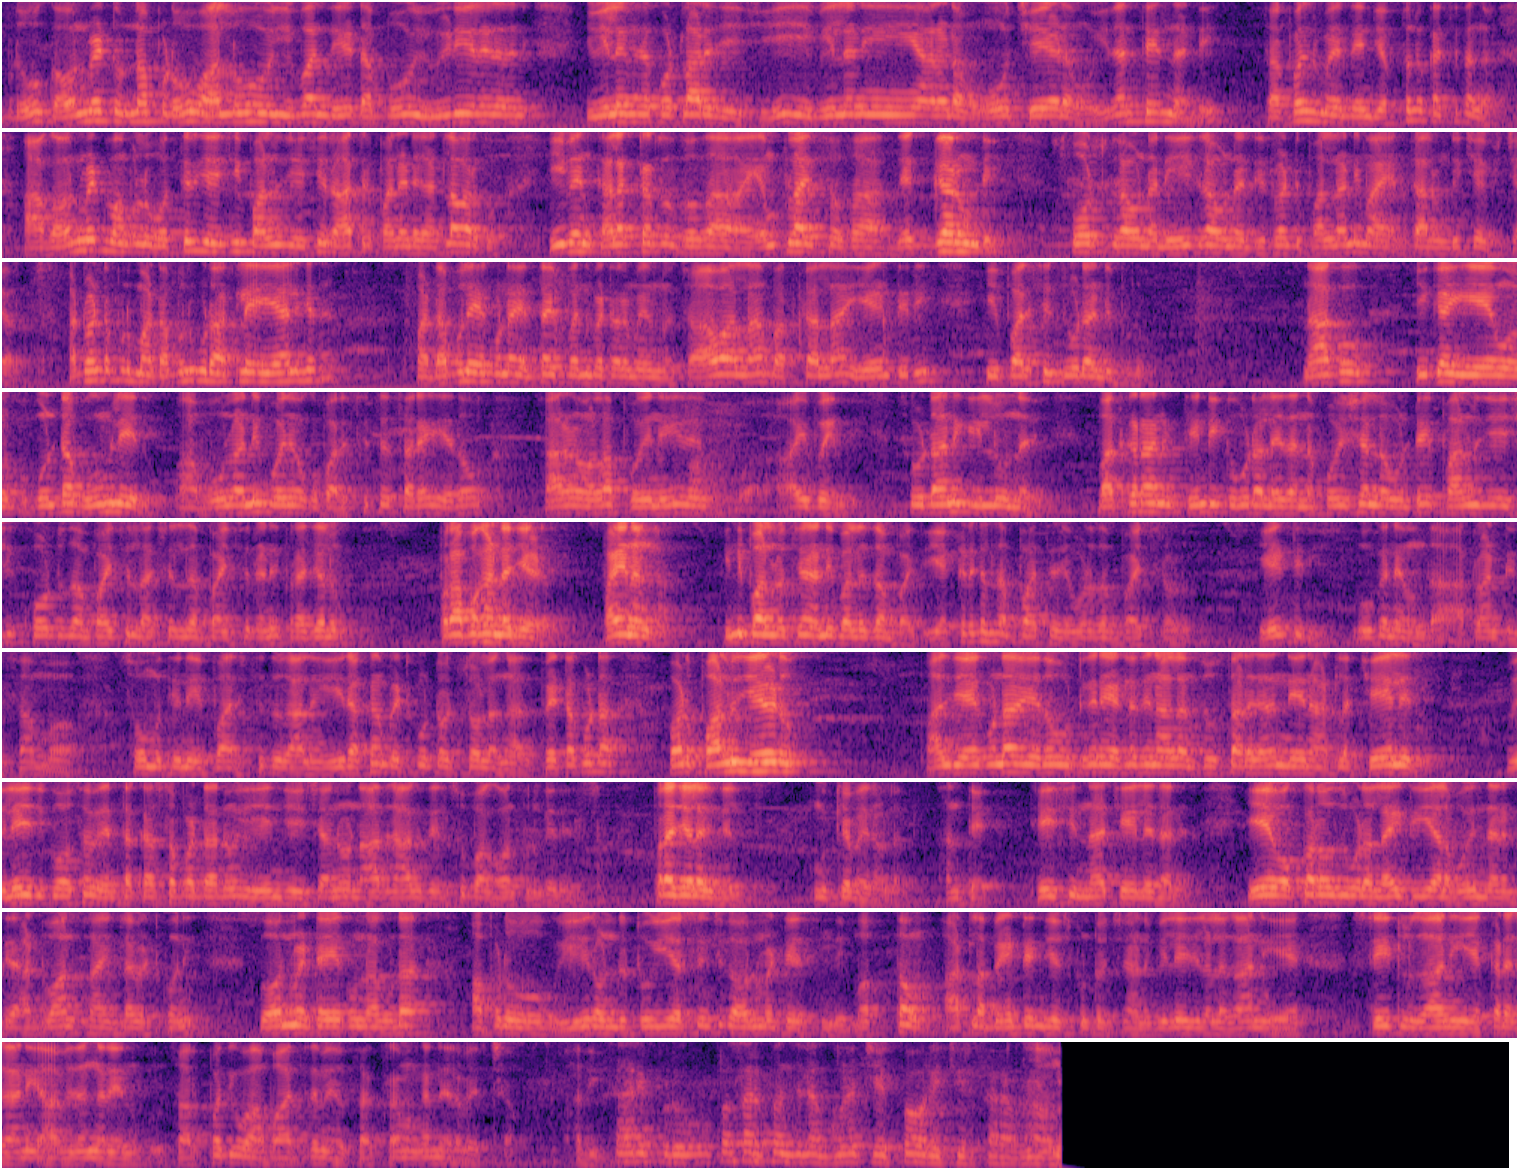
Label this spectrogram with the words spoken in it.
ఇప్పుడు గవర్నమెంట్ ఉన్నప్పుడు వాళ్ళు ఇవ్వండి డబ్బు వీడియోలేదని వీళ్ళ మీద కొట్లాడ చేసి వీళ్ళని అనడము చేయడము ఇదంతా ఏందండి? సర్పంచ్ నేను చెప్తున్నా ఖచ్చితంగా. ఆ గవర్నమెంట్ మమ్మల్ని ఒత్తిడి చేసి పనులు చేసి రాత్రి పన్నెండు గంటల వరకు ఈవెన్ కలెక్టర్స్తో సహా ఎంప్లాయీస్తో సహా దగ్గరుండి స్పోర్ట్స్ గ్రౌండ్ అని ఈ గ్రౌండ్ అని ఇటువంటి పనులన్నీ మా వెనకాల ఉండి చేపించారు. అటువంటిప్పుడు మా డబ్బులు కూడా అట్లే వేయాలి కదా? మా డబ్బు లేకుండా ఎంత ఇబ్బంది పెట్టారు మేము చావాలా బతకాలా ఏంటిది? ఈ పరిస్థితి చూడండి ఇప్పుడు. నాకు ఇక ఏ గుంట భూమి లేదు. ఆ భూములన్నీ పోయినాయి ఒక పరిస్థితి సరే ఏదో కారణం వల్ల పోయినాయి అయిపోయింది. చూడడానికి ఇల్లు ఉన్నది. బతకడానికి తిండికి కూడా లేదన్న పొజిషన్లో ఉంటే పనులు చేసి కోట్లు సంపాదించి లక్షలు సంపాదించారని ప్రజలు ప్రపగండ చేయడం పైనంగా. ఇన్ని పనులు వచ్చినా అన్ని పనులు సంపాదించి. ఎక్కడికి సంపాదించారు ఎవడు సంపాదించినాడు? ఏంటిది? ఊకనే ఉందా? అట్లాంటి సొమ్ము సొమ్ము తినే పరిస్థితి కాదు. ఈ రకం పెట్టుకుంటూ వచ్చేవాళ్ళం కాదు. పెట్టకుండా వాడు పనులు చేయడు. పనులు చేయకుండా ఏదో ఉట్టుకనే ఎట్లా తినాలని చూస్తాడు కానీ నేను అట్లా చేయలేదు. విలేజ్ కోసం ఎంత కష్టపడ్డానో ఏం చేశానో నాది నాకు తెలుసు భగవంతునికి తెలుసు ప్రజలకు తెలుసు ముఖ్యమైన వాళ్ళకి. అంతే. చేసిందా చేయలేదని ఏ ఒక్క రోజు కూడా లైట్ ఇవ్వాలి పోయిందంటే అడ్వాన్స్ నా ఇంట్లో పెట్టుకొని గవర్నమెంట్ వేయకుండా కూడా అప్పుడు ఈ రెండు టూ ఇయర్స్ నుంచి గవర్నమెంట్ వేస్తుంది. మొత్తం అట్లా మెయింటైన్ చేసుకుంటూ వచ్చినాను విలేజ్లలో కానీ స్ట్రీట్లు కానీ ఎక్కడ కానీ ఆ విధంగా నేను సర్పంచ్కి మా బాధ్యత మేము సక్రమంగా నెరవేర్చాం. అది. సార్ ఇప్పుడు ఉప సర్పంచ్లకు కూడా చెక్ పవర్ ఇచ్చారు సార్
